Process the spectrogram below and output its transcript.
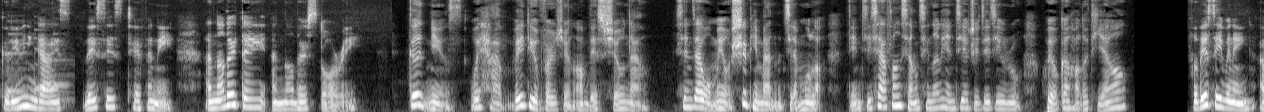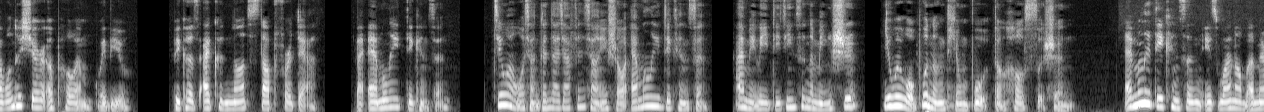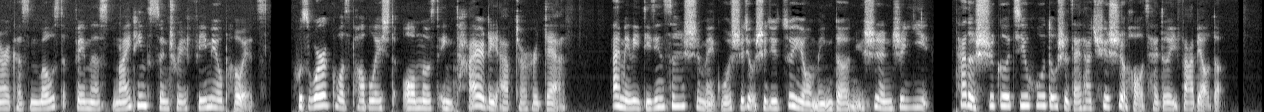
Good evening, guys. This is Tiffany. Another day, another story. Good news, we have video version of this show now. 现在我们有视频版的节目了，点击下方详情的链接直接进入，会有更好的体验哦。For this evening, I want to share a poem with you, because I could not stop for death, by Emily Dickinson. 今晚我想跟大家分享一首 Emily Dickinson 艾米丽·狄金森的名诗，因为我不能停步等候死神。 Emily Dickinson is one of America's most famous 19th century female poets, whose work was published almost entirely after her death. 艾米丽·狄金森是美国19世纪最有名的女诗人之一，她的诗歌几乎都是在她去世后才得以发表的。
